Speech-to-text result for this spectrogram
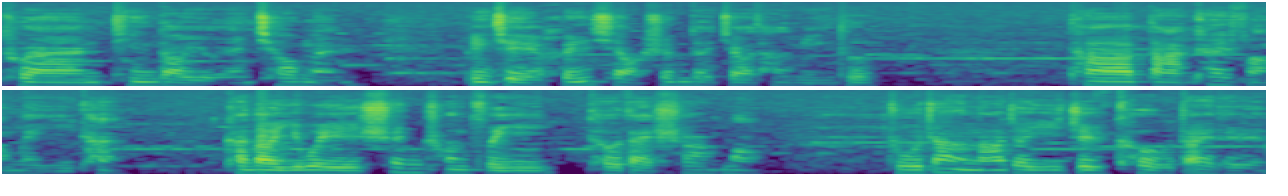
突然听到有人敲门，并且很小声地叫他的名字。他打开房门一看，看到一位身穿紫衣、头戴纱帽、拄杖拿着一只口袋的人。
